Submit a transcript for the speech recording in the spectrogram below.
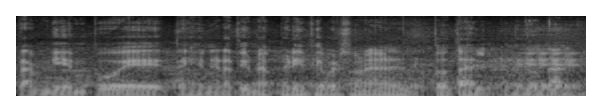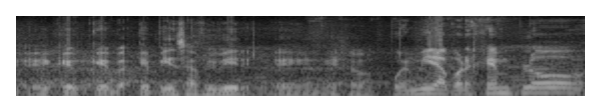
también pues, te genera una experiencia personal total. Eh, eh, ¿qué, piensas vivir en eso? Pues mira, por ejemplo,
